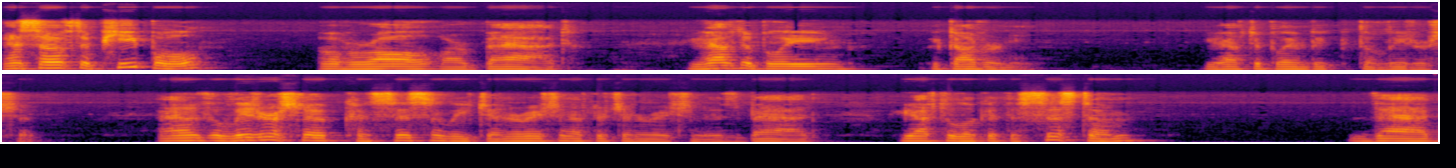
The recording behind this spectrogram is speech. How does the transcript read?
And so if the people overall are bad, you have to blame the governing. You have to blame the, the leadership. And if the leadership consistently, generation after generation, is bad, you have to look at the system that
